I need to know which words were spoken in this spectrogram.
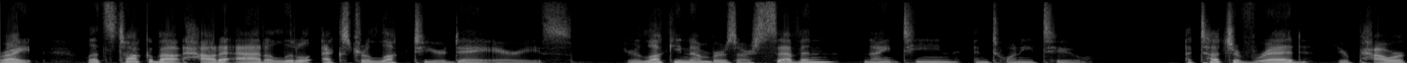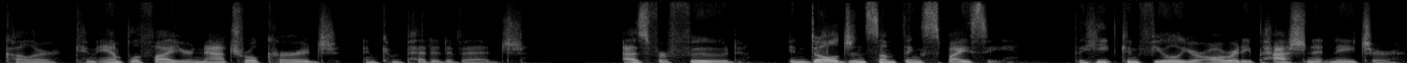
Right, let's talk about how to add a little extra luck to your day, Aries. Your lucky numbers are 7, 19, and 22. A touch of red, your power color, can amplify your natural courage and competitive edge. As for food, indulge in something spicy. The heat can fuel your already passionate nature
